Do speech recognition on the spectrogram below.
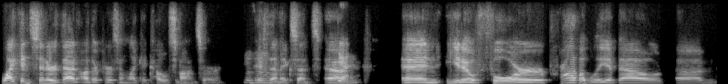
why consider that other person like a co-sponsor, mm-hmm. if that makes sense? Um, yeah. And, you know, for probably about um,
